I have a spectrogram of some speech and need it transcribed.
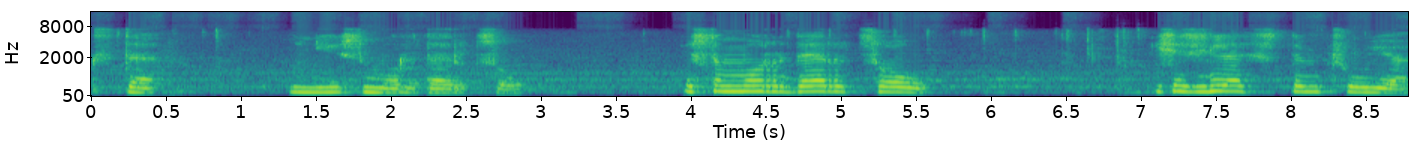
XD. No nie jestem mordercą. Jestem mordercą. I się źle z tym czuję.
